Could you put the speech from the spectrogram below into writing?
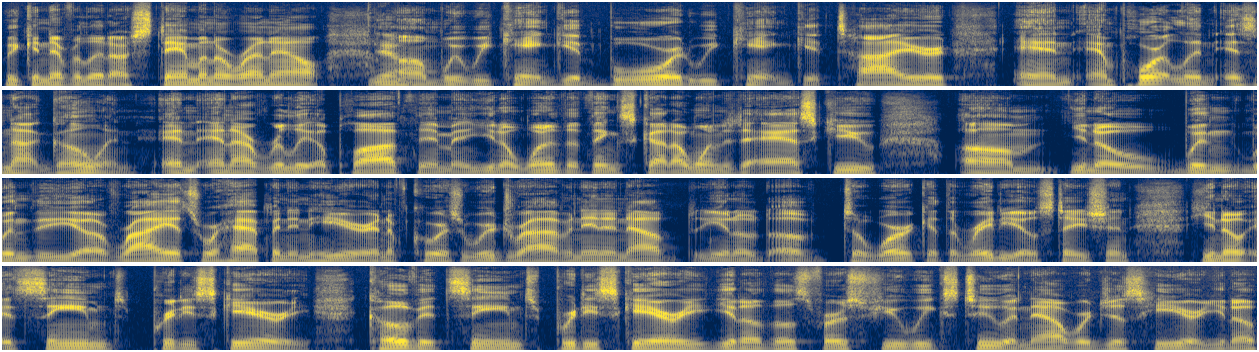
we can never let our stamina run out. Yeah. Um, we, we can't get bored, we can't get tired, and, and Portland is not going. And, and I really applaud them. And, you know, one of the things, Scott, I wanted to ask you, um, you know, when, when the uh, riots were happening here, and of course we're driving in and out, you know, of, to work at the radio station, you know, it seemed pretty scary. COVID seemed pretty scary, you know, those first few weeks too. And now we're just here, you know,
